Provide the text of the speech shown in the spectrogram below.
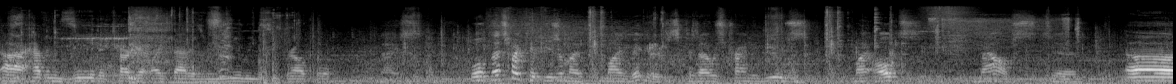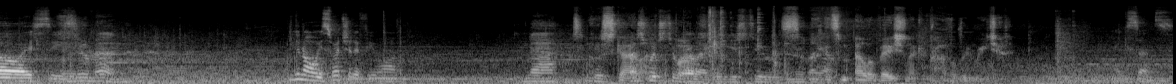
uh, having Z to target like that is really super helpful. Nice. Well, that's why I kept using my my vigors because I was trying to use my alt mouse to Oh, I see. zoom in. You can always switch it if you want. Nah, There's no 'cause I skyline switched to where I get used to the So new if I get some elevation, I could probably reach it. Makes sense.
